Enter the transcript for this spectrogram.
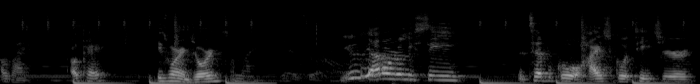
I was like, okay, he's wearing Jordans. I'm like, usually I don't really see the typical high school teacher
